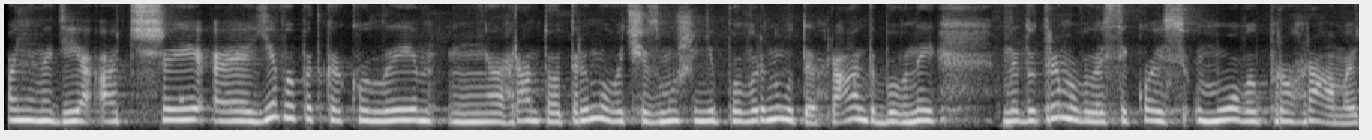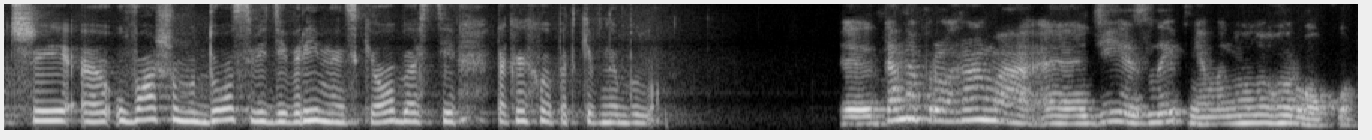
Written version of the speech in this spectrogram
Пані Надія, а чи е, є випадки, коли грантоотримувачі змушені повернути грант, бо вони не дотримувалися якоїсь умови програми? Чи е, у вашому досвіді в Рівненській області таких випадків не було? Е, Дана програма е, діє з липня минулого року.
